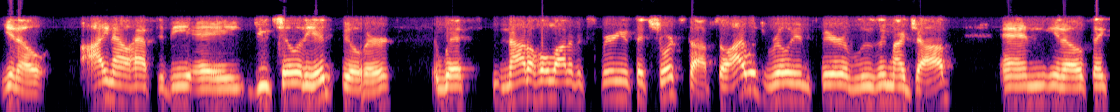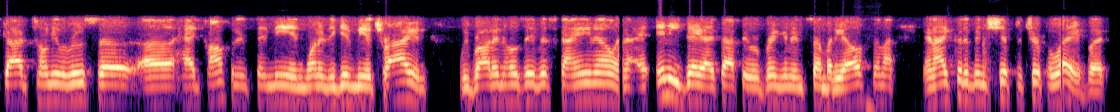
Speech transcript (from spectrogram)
you know, I now have to be a utility infielder with not a whole lot of experience at shortstop. So I was really in fear of losing my job. And, you know, thank God Tony La Russa uh, had confidence in me and wanted to give me a try. And we brought in Jose Vizcaino. And I, any day I thought they were bringing in somebody else. And I, and I could have been shipped to AAA. But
